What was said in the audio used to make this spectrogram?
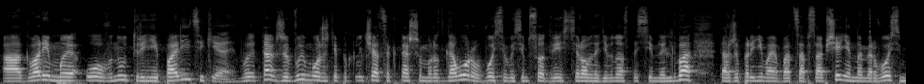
А, говорим мы о внутренней политике. Вы, также вы можете подключаться к нашему разговору 8 800 200 ровно 9702. Также принимаем WhatsApp сообщение номер 8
